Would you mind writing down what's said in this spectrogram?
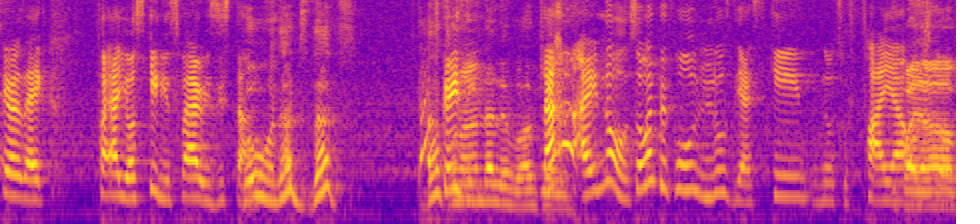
serious, like fire, your skin is fire resistant. Oh, that's, that's that's that's, crazy. on another level actually. I know. So when people lose their skin, you know, to fire, or stuff,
